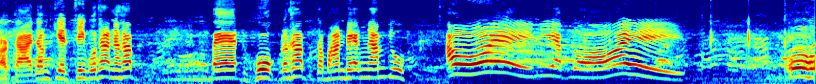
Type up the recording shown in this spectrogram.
ประกาศจังเจ็ดสิบกว่าท่านนะครับแปดหกนะครับสะพานแพงน้ำอยู่ เอาโอ้ยเรียบร้อย โอ้โห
